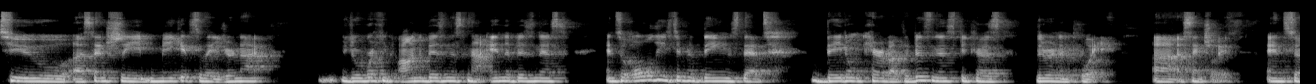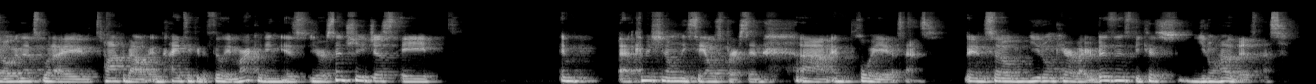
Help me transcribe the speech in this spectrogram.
to essentially make it so that you're not you're working on the business, not in the business. And so all these different things that they don't care about the business because they're an employee, uh, essentially. And so, and that's what I talk about in high ticket affiliate marketing is you're essentially just a, a commission only salesperson, uh, employee in a sense. And so you don't care about your business because you don't have a business.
